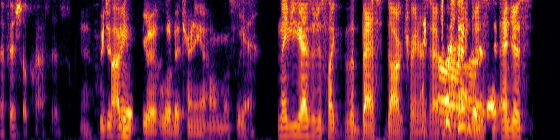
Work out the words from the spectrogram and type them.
official classes. Yeah, we just I do, mean- do a little bit of training at home mostly. Yeah. Maybe you guys are just like the best dog trainers ever, Aw. and just and just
